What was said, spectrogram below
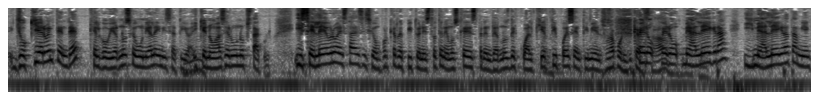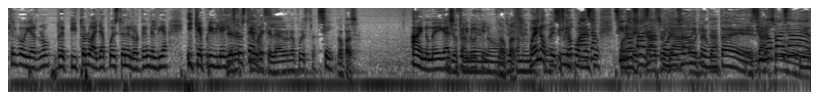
yo quiero entender que el gobierno se une a la iniciativa y que no va a ser un obstáculo. Y celebro esta decisión porque, repito, en esto tenemos que desprendernos de cualquier tipo de sentimientos. Es una política de pero, Estado. pero me alegra y me alegra también que el gobierno, repito, lo haya puesto en el orden del día y que privilegie ¿Quiere, estos quiere temas. que le haga una apuesta? Sí. No pasa. Ay, no me diga eso, Felipe. porque- no, No pasa. Bueno, pues, es si que no pasa- eso- si no pasa- por eso era mi pregunta de... Si no pasa,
